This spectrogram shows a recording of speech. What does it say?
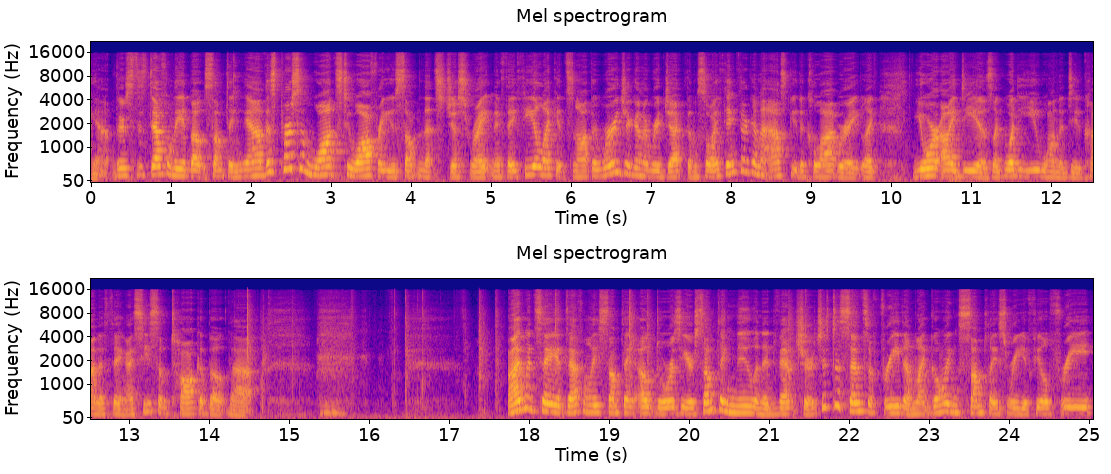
yeah there's definitely about something. Yeah this person wants to offer you something that's just right and if they feel like it's not they're worried you're going to reject them. So i think they're going to ask you to collaborate like your ideas like what do you want to do kind of thing. I see some talk about that. I would say it definitely something outdoorsy or something new and adventure. It's just a sense of freedom, like going someplace where you feel free,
